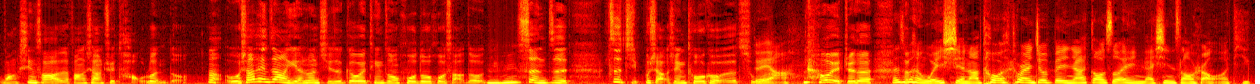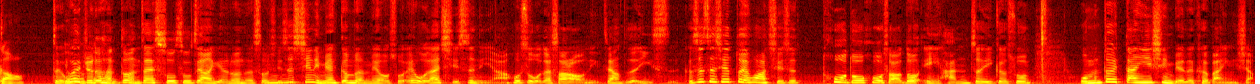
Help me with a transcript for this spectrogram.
往性骚扰的方向去讨论的。那我相信这样的言论，其实各位听众或多或少都有听过，甚至自己不小心脱口而出。对啊，那我也觉得那是不是很危险啊？突突然就被人家告诉，哎，你来性骚扰啊，提告。对，我也觉得很多人在说出这样言论的时候，其实心里面根本没有说，哎，我在歧视你啊，或是我在骚扰你这样子的意思。可是这些对话其实或多或少都隐含着一个说，我们对单一性别的刻板印象。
